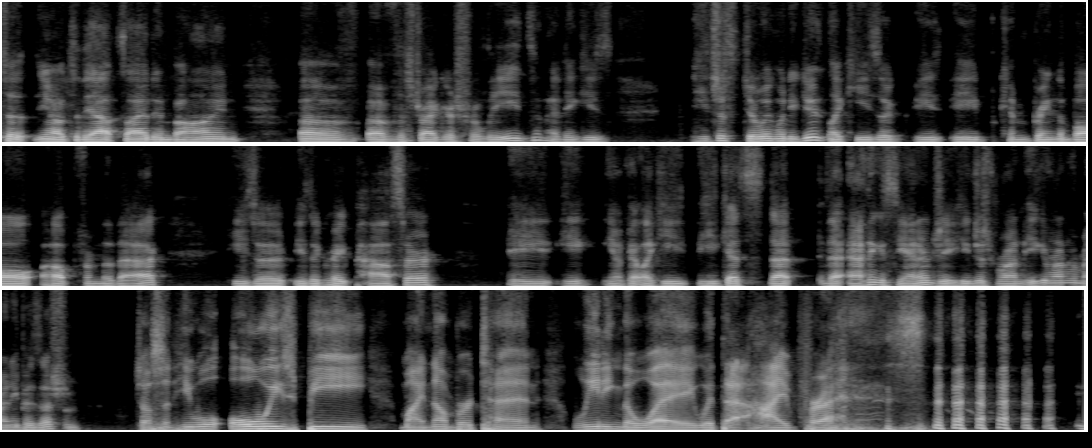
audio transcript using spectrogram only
to you know to the outside and behind of of the strikers for Leeds, and I think he's he's just doing what he do. Like he's a he he can bring the ball up from the back. He's a he's a great passer. He he you know get like he he gets that that I think it's the energy. He just run he can run from any position. Justin, he will always be my number 10 leading the way with that high press.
